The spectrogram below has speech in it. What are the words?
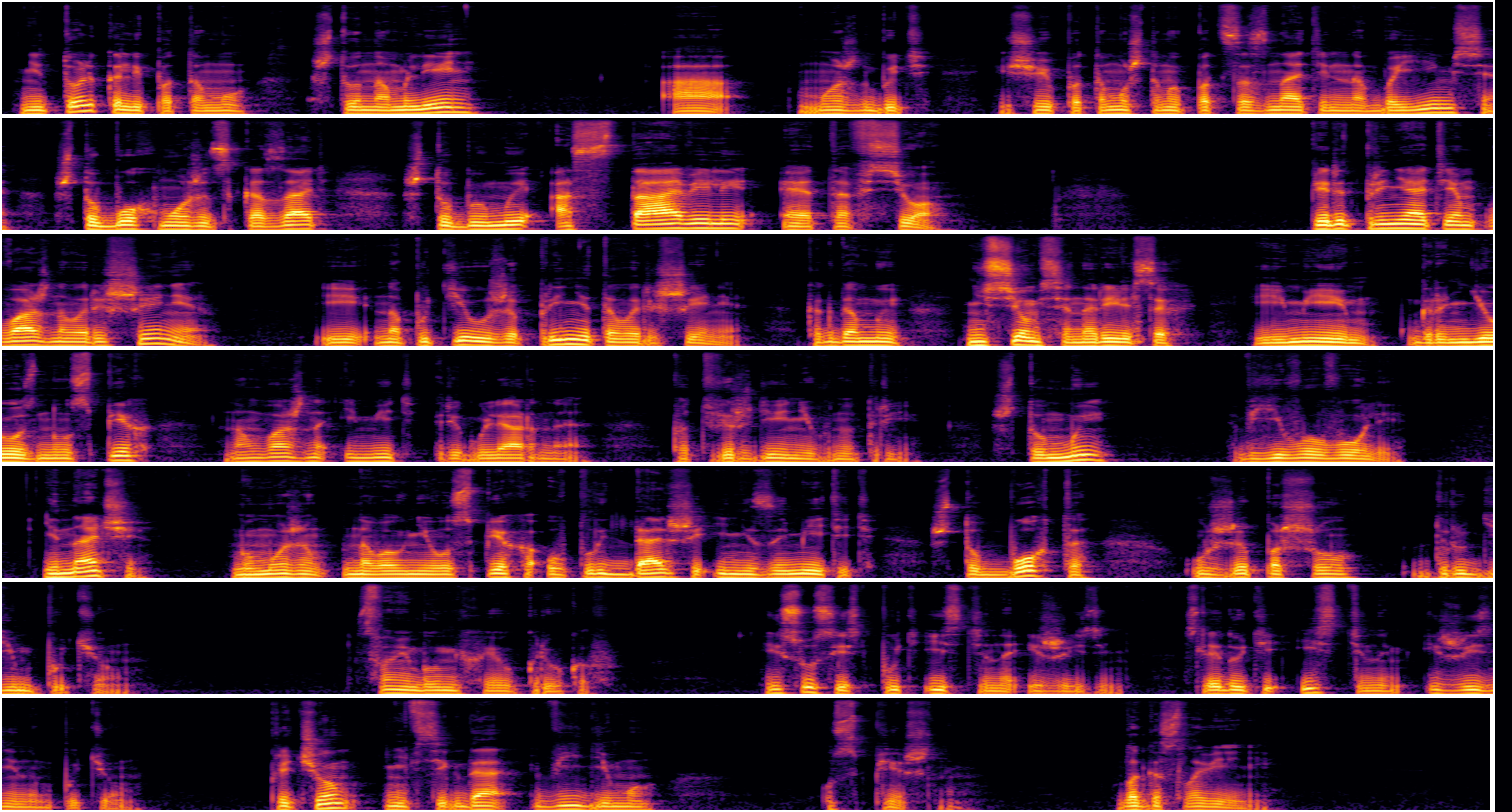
Не только ли потому, что нам лень, а может быть еще и потому, что мы подсознательно боимся, что Бог может сказать, чтобы мы оставили это все. Перед принятием важного решения и на пути уже принятого решения, когда мы несемся на рельсах и имеем грандиозный успех, нам важно иметь регулярное подтверждение внутри, что мы в Его воле. Иначе мы можем на волне успеха уплыть дальше и не заметить, что Бог-то уже пошел другим путем. С вами был Михаил Крюков. Иисус есть путь истина и жизнь. Следуйте истинным и жизненным путем. Причем не всегда видимо успешным. Благословений.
